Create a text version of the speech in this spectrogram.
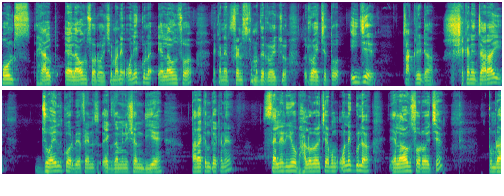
হোল্ডস হেল্প অ্যালাউন্সও রয়েছে। মানে অনেকগুলো অ্যালাউন্সও এখানে ফ্রেন্ডস তোমাদের রয়েছে রয়েছে। তো এই যে চাকরিটা, সেখানে যারাই জয়েন করবে ফ্রেন্ডস এক্সামিনেশন দিয়ে, তারা কিন্তু এখানে স্যালারিও ভালো রয়েছে এবং অনেকগুলো অ্যালাউন্সও রয়েছে। তোমরা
